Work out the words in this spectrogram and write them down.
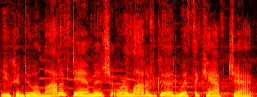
You can do a lot of damage or a lot of good with the calf jack.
